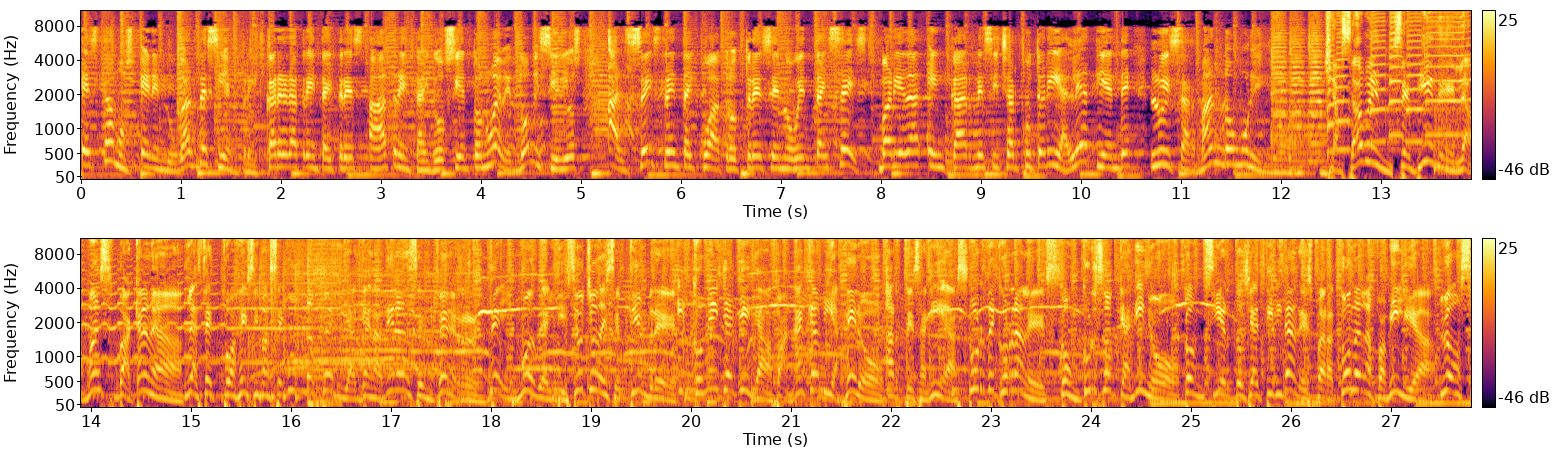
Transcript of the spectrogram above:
Estamos en el lugar de siempre. Carrera 33 a 32109. Domicilios al 634 1396. Variedad en carnes y charcutería. Le atiende Luis Armando Murillo. Ya saben, se viene la más bacana, la 72 segunda Feria Ganadera de Senfer, del 9 al 18 de septiembre. Y con ella llega Panaca Viajero, artesanías, tour de corrales, concurso canino, conciertos y actividades para toda la familia. Los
